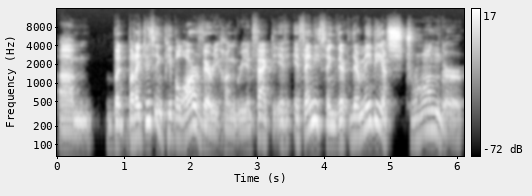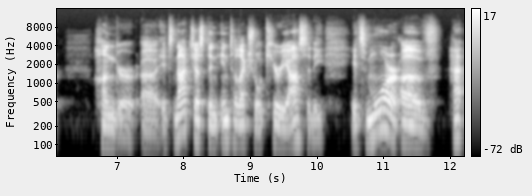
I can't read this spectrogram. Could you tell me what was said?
Um, but but I do think people are very hungry. In fact, if, if anything, there there may be a stronger hunger. Uh, it's not just an intellectual curiosity. It's more of how,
